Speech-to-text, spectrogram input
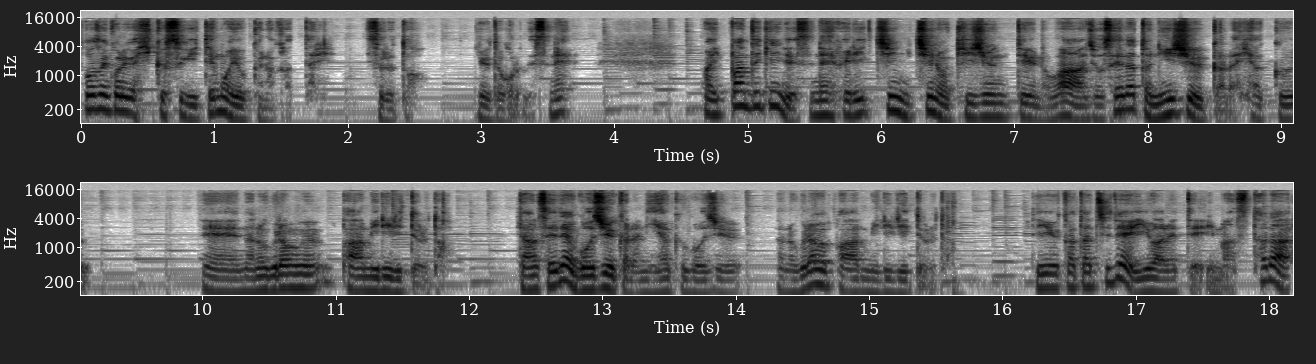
当然これが低すぎても良くなかったりするというところですね。まあ、一般的にですね、フェリチン値の基準っていうのは、女性だと20から100、え、ナノグラムパーミリリットルと、男性では50から250ナノグラムパーミリリットルとっていう形で言われています。ただ、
